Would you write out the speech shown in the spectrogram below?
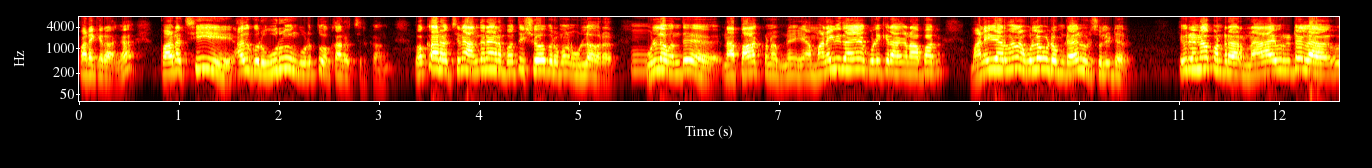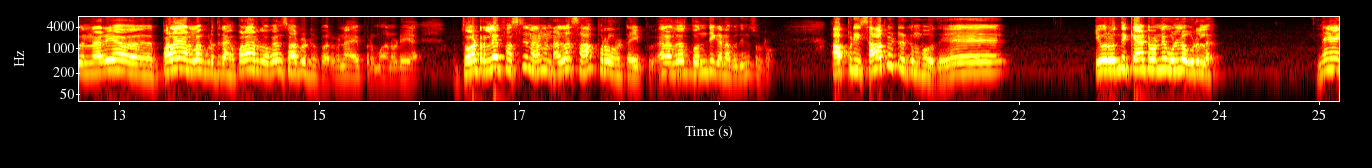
படைக்கிறாங்க. படைச்சி அதுக்கு ஒரு உருவம் கொடுத்து உட்கார வச்சிருக்காங்க. உட்கார வச்சுன்னா அந்த நேரம் பார்த்து சிவபெருமான் உள்ள வர்றார். உள்ள வந்து நான் பார்க்கணும் அப்படின்னு என் மனைவி தாயா குளிக்கிறாங்க நான் பார்க்க மனைவியா இருந்தால் நான் உள்ள விட முடியாதுன்னு இவர் சொல்லிட்டாரு. இவர் என்ன பண்றாருன்னா இவர்கிட்ட ல- நிறைய பலகாரம்லாம் கொடுத்துட்டாங்க. பலகாரத்தை உட்காந்து சாப்பிட்டுட்டு இருப்பார் விநாயகர் பெருமானுடைய தோன்றலே ஃபர்ஸ்ட் நான் நல்லா சாப்பிட்ற ஒரு டைப் அதாவது தொந்தி கணபதினு சொல்றோம். அப்படி சாப்பிட்டுட்டு இருக்கும்போது இவர் வந்து கேட்ட உடனே உள்ள விடல. என்ன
